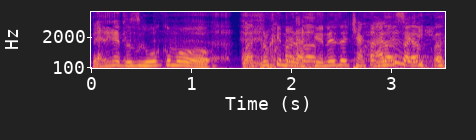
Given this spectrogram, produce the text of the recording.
Verga, entonces hubo como cuatro generaciones de chacales cuando ahí. hacía-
